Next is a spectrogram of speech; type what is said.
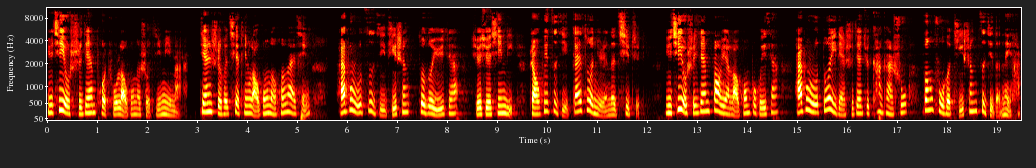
与其有时间破除老公的手机密码，监视和窃听老公的婚外情，还不如自己提升，做做瑜伽。学学心理，找回自己该做女人的气质。与其有时间抱怨老公不回家，还不如多一点时间去看看书，丰富和提升自己的内涵。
